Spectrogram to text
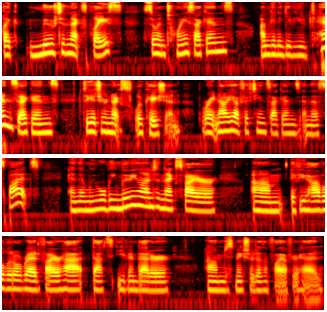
like move to the next place. So in 20 seconds, I'm going to give you 10 seconds to get to your next location. But right now, you have 15 seconds in this spot, and then we will be moving on to the next fire. Um, if you have a little red fire hat, that's even better. Um, just make sure it doesn't fly off your head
